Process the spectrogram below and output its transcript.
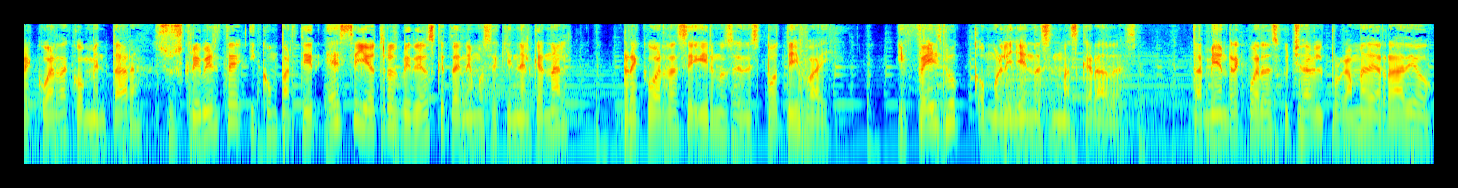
Recuerda comentar, suscribirte y compartir este y otros videos que tenemos aquí en el canal. Recuerda seguirnos en Spotify y Facebook como Leyendas Enmascaradas. También recuerda escuchar el programa de radio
